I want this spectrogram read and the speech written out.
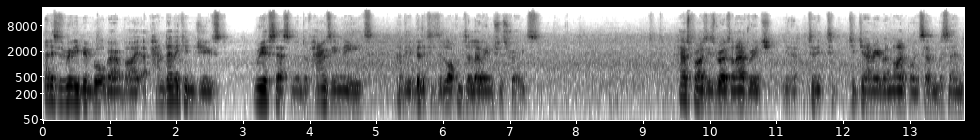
And this has really been brought about by a pandemic induced reassessment of housing needs and the ability to lock into low interest rates. House prices rose on average you know, to, to, to January by 9.7%.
